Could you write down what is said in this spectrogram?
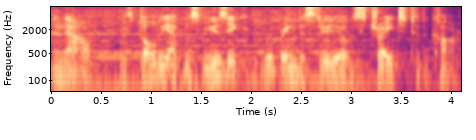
And now, with Dolby Atmos music, we bring the studio straight to the car.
